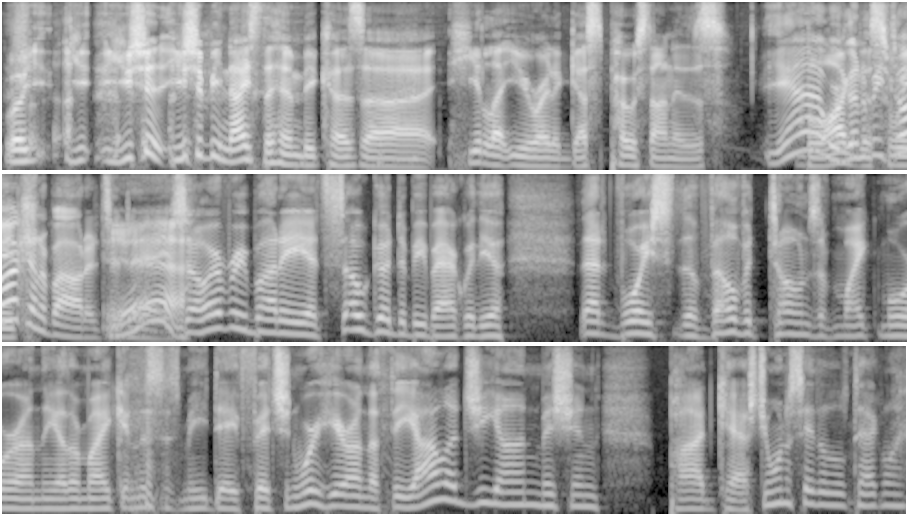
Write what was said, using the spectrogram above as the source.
Well, you, you, you should you should be nice to him because uh, he let you write a guest post on his. Yeah, we're going to be week. talking about it today. Yeah. So, everybody, it's so good to be back with you. That voice, the velvet tones of Mike Moore on the other mic, and this is me, Dave Fitch, and we're here on the Theology on Mission podcast. Do you want to say the little tagline?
